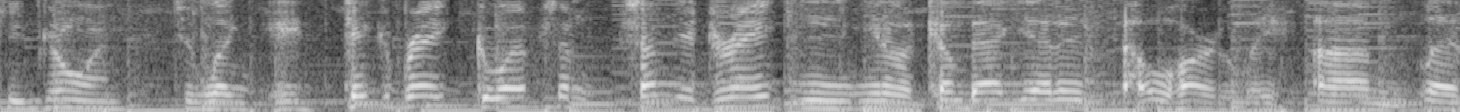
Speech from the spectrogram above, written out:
Keep going. Just like take a break, go have some something to drink, and you know come back at it wholeheartedly. Um, let,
